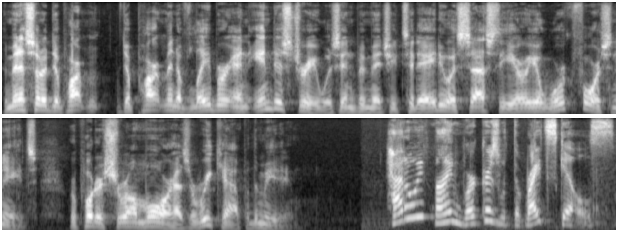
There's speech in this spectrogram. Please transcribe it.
The Minnesota Department, Department of Labor and Industry was in Bemidji today to assess the area workforce needs. Reporter Sherelle Moore has a recap of the meeting. How do we find workers with the right skills?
